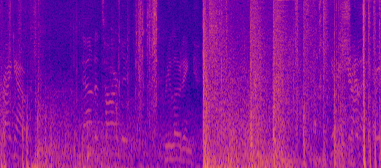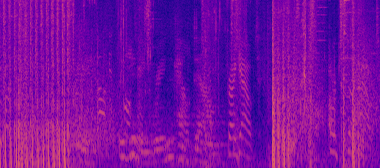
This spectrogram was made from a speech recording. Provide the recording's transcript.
Frag out. Down to target. Reloading. Getting shot at. Beginning ring countdown. Frag out. Arcs are out.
